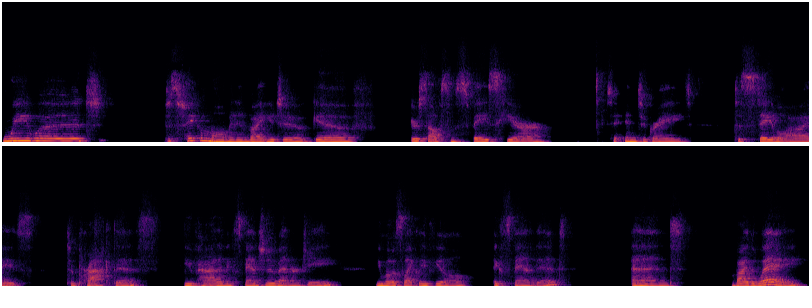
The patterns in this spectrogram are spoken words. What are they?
we would just take a moment, invite you to give yourself some space here to integrate, to stabilize, to practice. You've had an expansion of energy. You most likely feel expanded. And by the way,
